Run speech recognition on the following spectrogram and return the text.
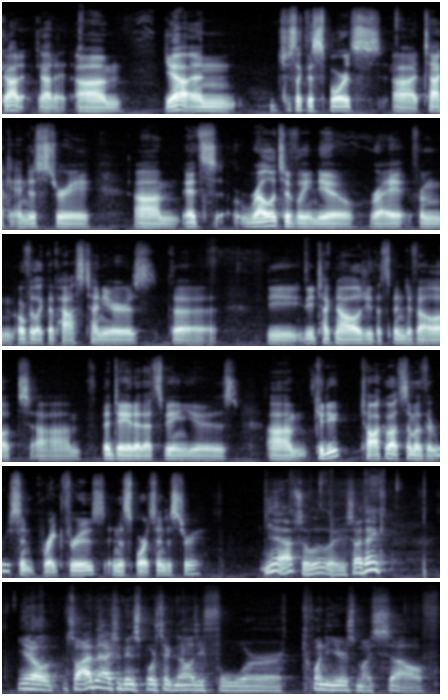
Got it. Got it. Um, yeah, and just like the sports uh, tech industry um, it's relatively new, right? From over like the past ten years, the the the technology that's been developed, um, the data that's being used. Um, could you talk about some of the recent breakthroughs in the sports industry? Yeah, absolutely. So I think, you know, so I've actually been in sports technology for 20 years myself,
